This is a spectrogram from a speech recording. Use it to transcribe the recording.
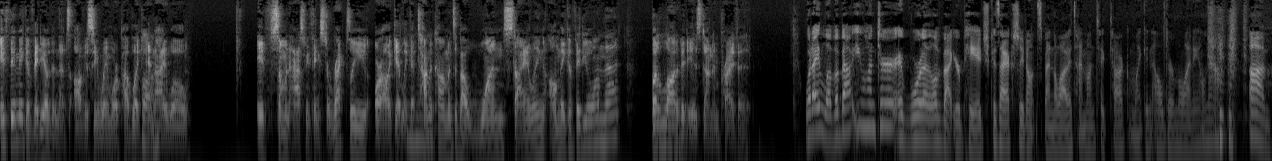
If they make a video, then that's obviously way more public, Cool. and I will if someone asks me things directly or I'll get like a ton of comments about one styling, I'll make a video on that. But a lot of it is done in private. What I love about you, Hunter, what I love about your page, because I actually don't spend a lot of time on TikTok. I'm like an elder millennial now. um,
